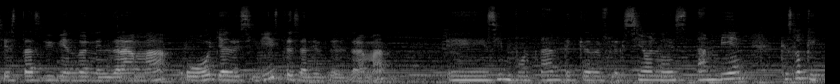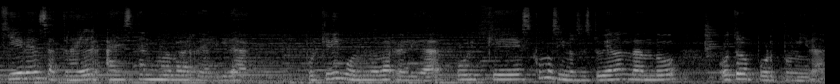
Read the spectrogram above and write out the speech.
si estás viviendo en el drama o ya decidiste salir del drama. Eh, es importante que reflexiones también qué es lo que quieres atraer a esta nueva realidad. ¿Por qué digo nueva realidad? Porque es como si nos estuvieran dando otra oportunidad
